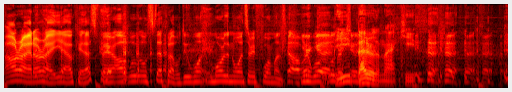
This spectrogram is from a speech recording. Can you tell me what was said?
All right, all right, yeah, okay, that's fair. I'll, we'll, we'll step it up. We'll do one more than once every four months. No, You know, we're we'll- good. we'll Be better here. than that, Keith.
